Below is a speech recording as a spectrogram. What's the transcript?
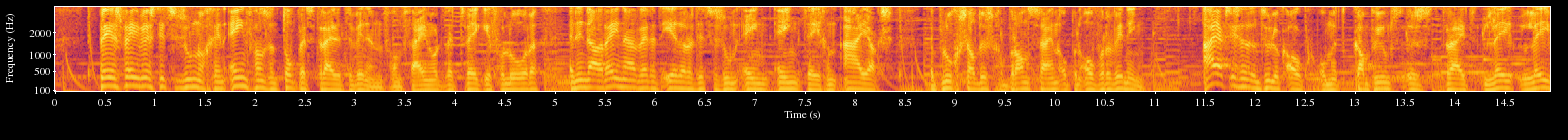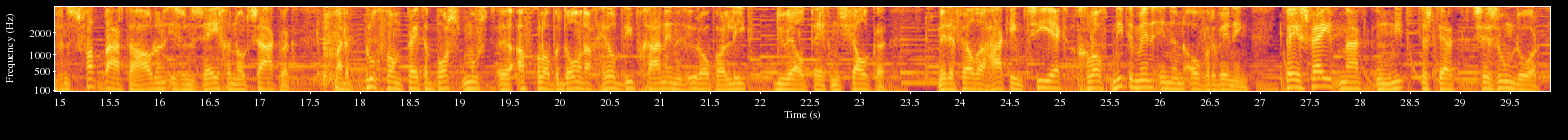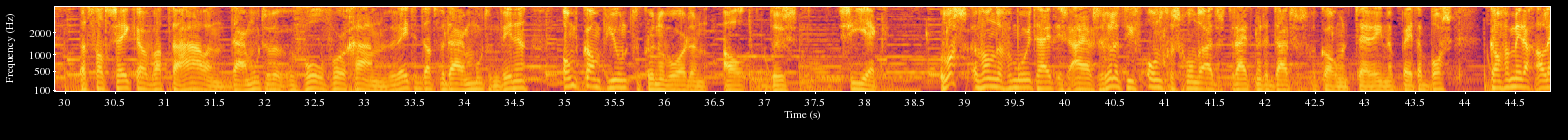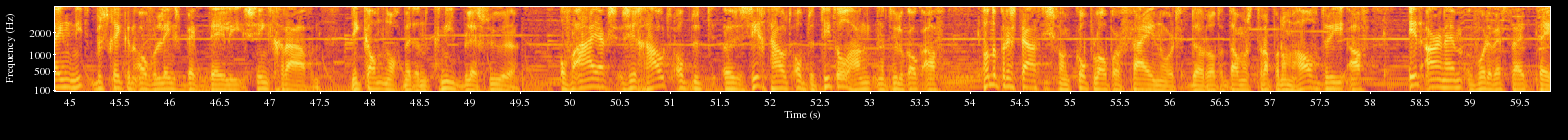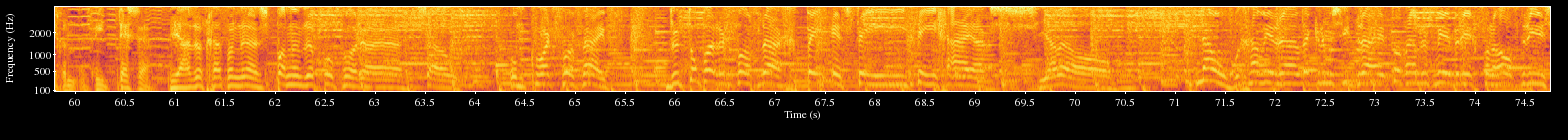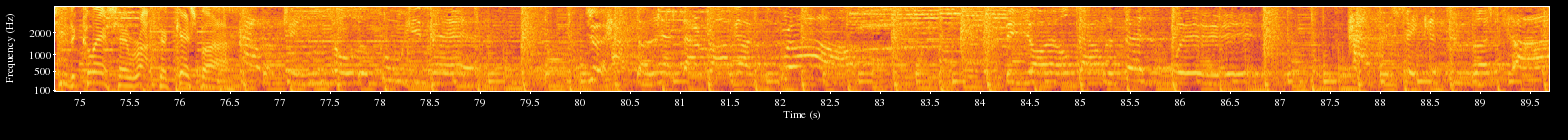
PSV wist dit seizoen nog geen één van zijn topwedstrijden te winnen. Van Feyenoord werd twee keer verloren... en in de Arena werd het eerder dit seizoen 1-1 tegen Ajax. De ploeg zal dus gebrand zijn op een overwinning. Ajax is het natuurlijk ook. Om het kampioensstrijd le levensvatbaar te houden is een zegen noodzakelijk. Maar de ploeg van Peter Bos moest uh, afgelopen donderdag heel diep gaan... in het Europa League-duel tegen Schalke. Middenvelder Hakim Ziyech gelooft niettemin in een overwinning. PSV maakt een niet te sterk seizoen door. Dat valt zeker wat te halen. Daar moeten we vol voor gaan. We weten dat we daar moeten winnen om kampioen te kunnen worden. Al dus Ziyech. Los van de vermoeidheid is Ajax relatief ongeschonden uit de strijd met de Duitsers gekomen. Trainer Peter Bos kan vanmiddag alleen niet beschikken over linksback Daly Sinkgraven. Die kan nog met een knieblessure. Of Ajax zich houdt op de, uh, zicht houdt op de titel hangt natuurlijk ook af... van de prestaties van koploper Feyenoord. De Rotterdammers trappen om half drie af in Arnhem... voor de wedstrijd tegen Vitesse. Ja, dat gaat een uh, spannende pot worden. Uh, zo, om kwart voor vijf. De topper van vandaag, PSV tegen Ajax. Jawel. Nou, we gaan weer uh, lekkere muziek draaien. Tot aan het weerbericht van half drie is hier de Clash en Rock the Casbah. Shaken to the top.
